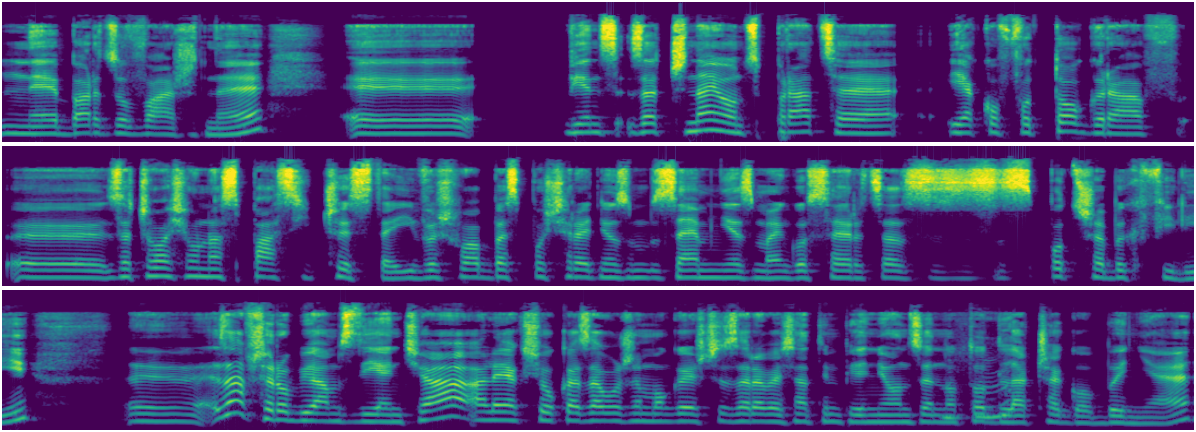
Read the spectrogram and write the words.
mm, bardzo ważny. E, więc zaczynając pracę jako fotograf, zaczęła się ona z pasji czystej i wyszła bezpośrednio ze mnie, z mojego serca, z, z potrzeby chwili. Zawsze robiłam zdjęcia, ale jak się okazało, że mogę jeszcze zarabiać na tym pieniądze, no to mhm. dlaczego by nie?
